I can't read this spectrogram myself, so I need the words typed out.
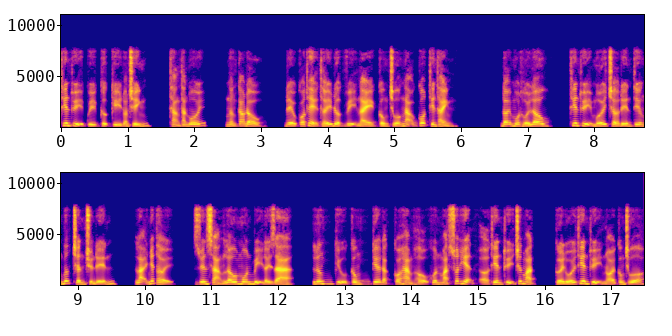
Thiên Thụy quỳ cực kỳ đoan chính, thẳng thắn bối, ngẩng cao đầu, đều có thể thấy được vị này công chúa ngạo cốt thiên thành. Đợi một hồi lâu, thiên Thụy mới chờ đến tiếng bước chân truyền đến, lại nhất thời, duyên sảng lâu môn bị đẩy ra, lương cửu công kia đặc có hàm hậu khuôn mặt xuất hiện ở thiên thủy trước mặt, cười đối thiên thủy nói công chúa,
